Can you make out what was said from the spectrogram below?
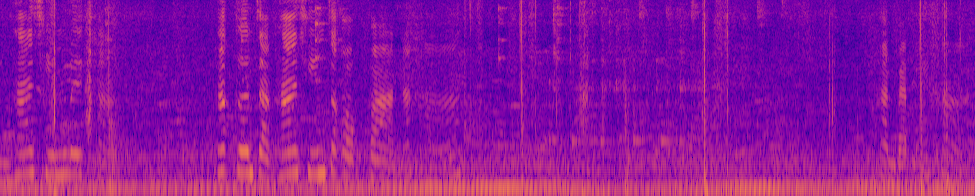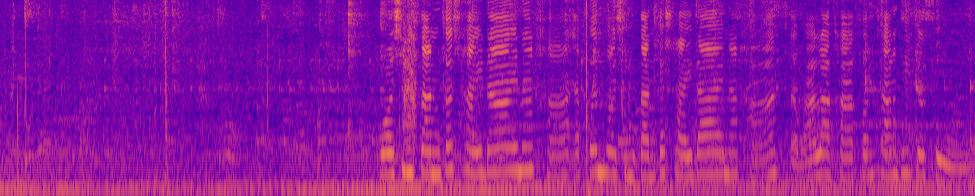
4-5 ชิ้นเลยค่ะ ถ้าเกินจาก 5 ชิ้นจะออกฝาดนะคะ หั่นแบบนี้ค่ะวอชิงตันก็ใช้ได้นะคะแอปเปิลวอชิงตันก็ใช้ได้นะคะ แต่ว่าราคาค่อนข้างที่จะสูง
